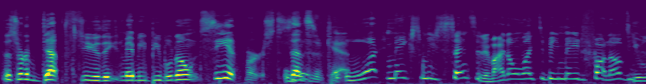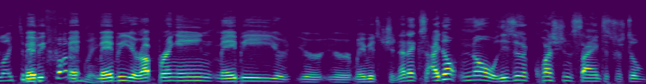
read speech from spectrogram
the sort of depth to you that maybe people don't see at first. Sensitive cat. What makes me sensitive? I don't like to be made fun of. You like to maybe, make fun of me. Maybe your upbringing. Maybe your your your. Maybe it's genetics. I don't know. These are the questions scientists are still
